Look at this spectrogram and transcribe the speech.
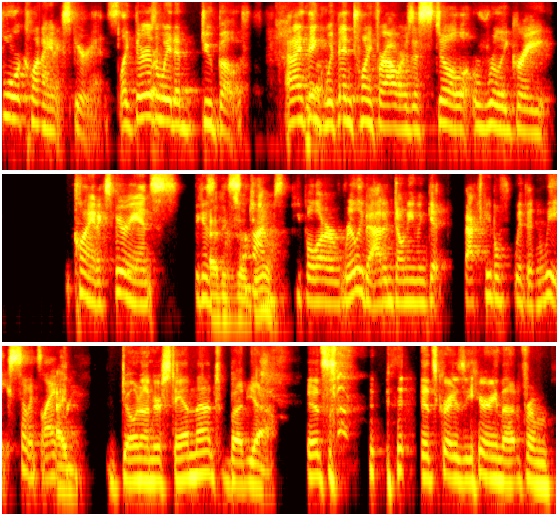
for client experience. Like there is right. a way to do both. And I think yeah. within 24 hours is still a really great client experience because sometimes so people are really bad and don't even get back to people within weeks. So it's like I don't understand that, but yeah, it's it's crazy hearing that from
